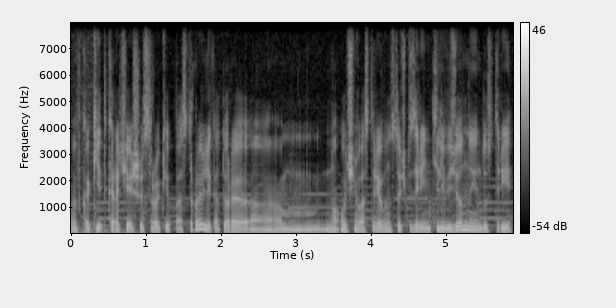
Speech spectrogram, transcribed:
мы в какие-то кратчайшие сроки построили, которые ну, очень востребованы с точки зрения телевизионной индустрии,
